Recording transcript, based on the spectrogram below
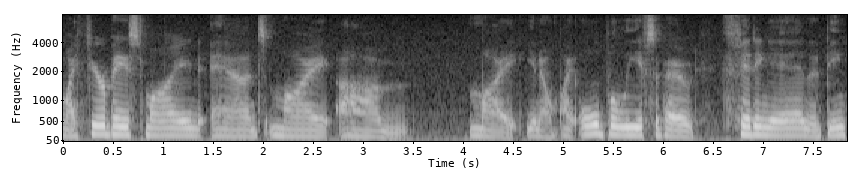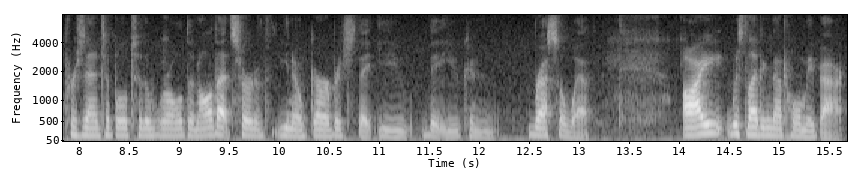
my fear-based mind and my um, my you know my old beliefs about fitting in and being presentable to the world and all that sort of you know garbage that you that you can wrestle with. I was letting that hold me back,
